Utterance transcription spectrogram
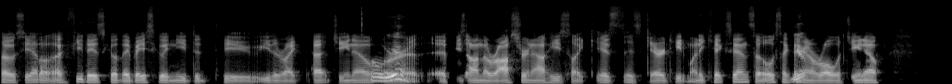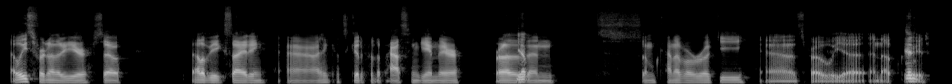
so. Seattle a few days ago, they basically needed to either like cut Geno oh, or yeah. if he's on the roster now, he's like his his guaranteed money kicks in. So it looks like they're yep. gonna roll with Geno at least for another year. So that'll be exciting. Uh, I think that's good for the passing game there rather yep. than some kind of a rookie. Uh, that's probably a, an upgrade. And,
